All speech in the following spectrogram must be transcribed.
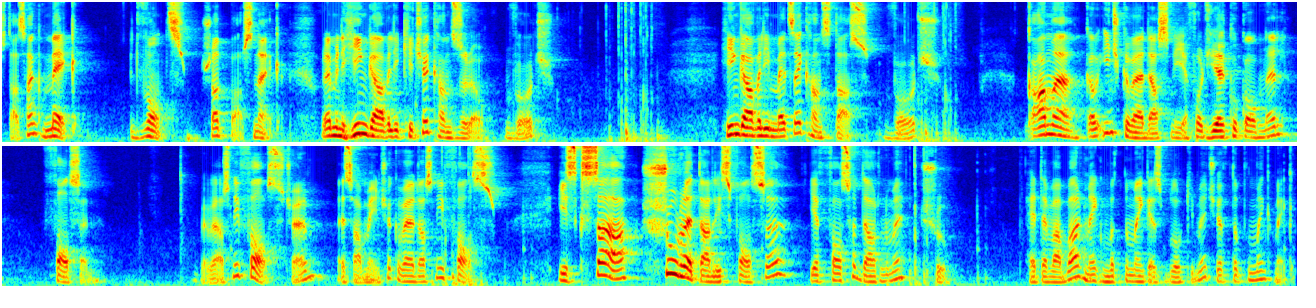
Ստացանք 1 it wants, շատ բարձ, նայեք։ Ուրեմն 5 ավելի քիչ է, քան 0, ոչ։ 5 ավելի մեծ է, քան 10, ոչ։ Կամը ինչ կվերադասնի, երբ որ երկու կողմն էլ false են կվերածնի false, չէ՞։ Այս ամեն ինչը կվերածնի false։ Իսկ սա շուր է տալիս false-ը եւ false-ը դառնում է true։ Հետևաբար մենք մտնում ենք այս բլոկի մեջ եւ տպում ենք 1։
